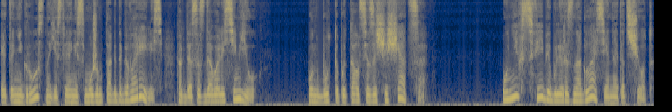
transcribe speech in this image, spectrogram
Это не грустно, если они с мужем так договорились, когда создавали семью. Он будто пытался защищаться. У них с Фиби были разногласия на этот счет.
